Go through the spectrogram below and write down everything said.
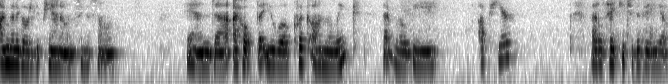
I'm going to go to the piano and sing a song. And uh, I hope that you will click on the link that will be up here. That'll take you to the video.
